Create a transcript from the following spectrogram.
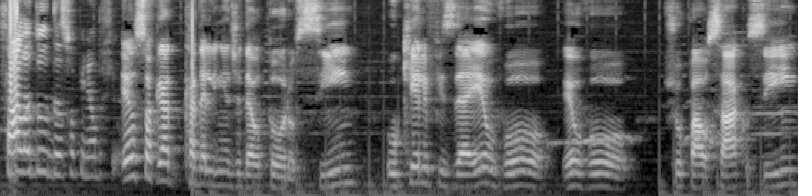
Fala do, da sua opinião do filme. Eu sou a cadelinha de Del Toro, sim. O que ele fizer, eu vou. Eu vou chupar o saco, sim.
